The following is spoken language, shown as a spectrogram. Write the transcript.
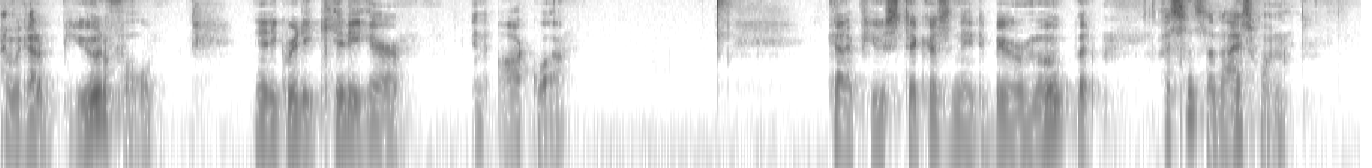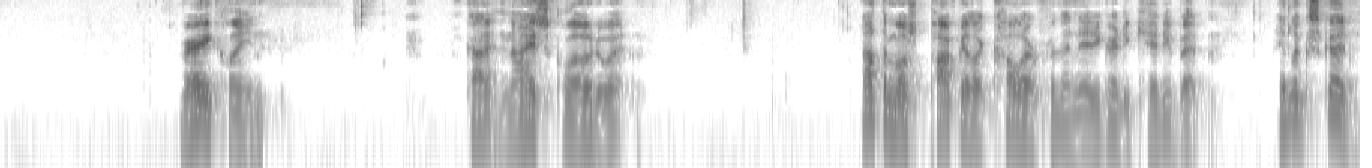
And we got a beautiful nitty gritty kitty here in aqua. Got a few stickers that need to be removed, but this is a nice one. Very clean. Got a nice glow to it. Not the most popular color for the nitty gritty kitty, but it looks good.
